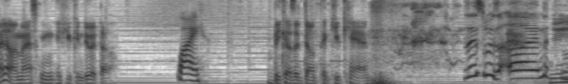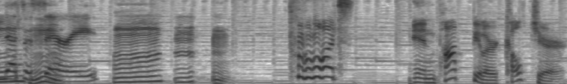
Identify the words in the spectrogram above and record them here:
I know, I'm asking if you can do it though. Why? Because I don't think you can. This was unnecessary. Mm-hmm. Mm-hmm. what? In popular culture,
